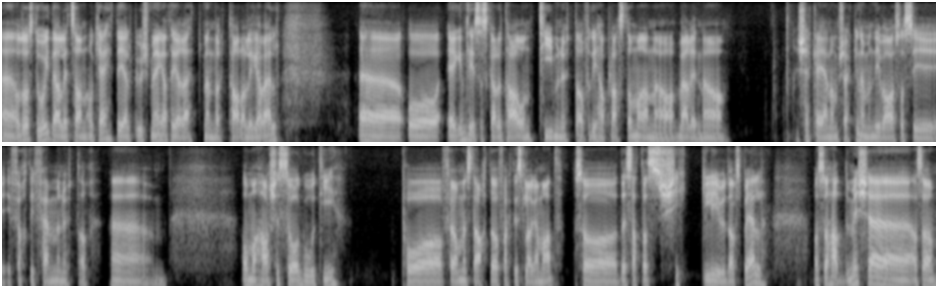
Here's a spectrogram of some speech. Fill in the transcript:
Eh, og da sto jeg der litt sånn Ok, det hjelper jo ikke meg at jeg har rett, men dere tar det likevel. Uh, og egentlig så skal det ta rundt ti minutter for de her plassdommerne å være inne og sjekke gjennom kjøkkenet, men de var hos oss i, i 45 minutter. Uh, og vi har ikke så god tid på, før vi starter å faktisk lage mat. Så det satte oss skikkelig ut av spill. Og så hadde vi ikke Altså eh,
